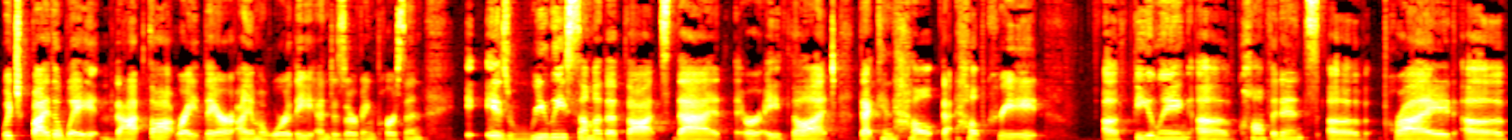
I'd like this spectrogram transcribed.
which, by the way, that thought right there, I am a worthy and deserving person, is really some of the thoughts that, or a thought that can help, that help create a feeling of confidence, of pride of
